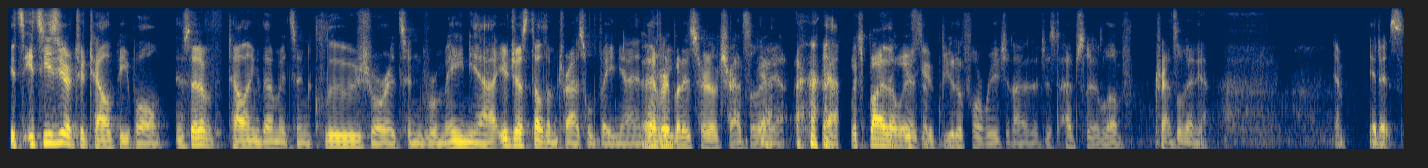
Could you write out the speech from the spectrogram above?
it's it's easier to tell people instead of telling them it's in Cluj or it's in Romania, you just tell them Transylvania. And Everybody's they, heard of Transylvania. Yeah. yeah. Which, by the way, is a beautiful region. I just absolutely love Transylvania. Yeah, it is.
